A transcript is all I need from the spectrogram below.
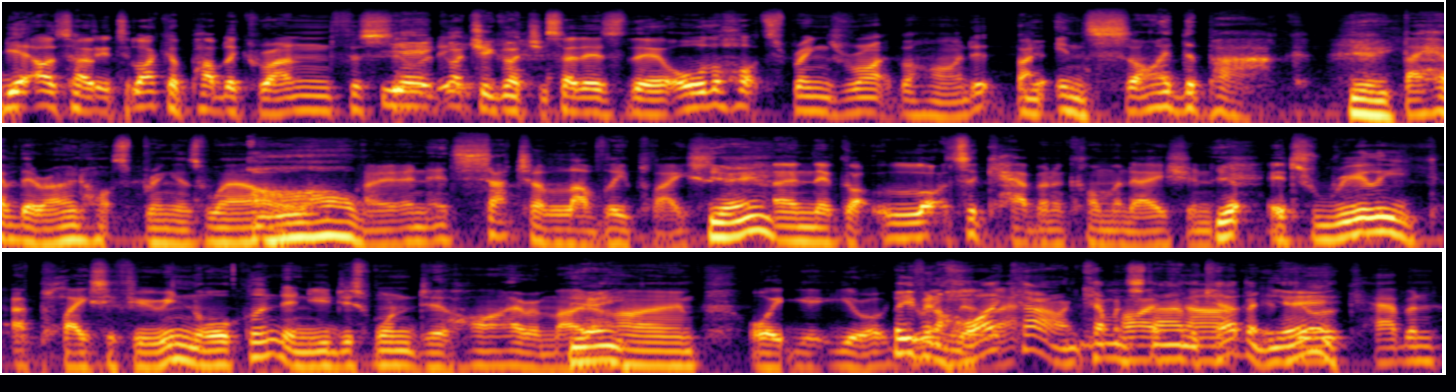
yeah, oh, so it's like a public run facility. Yeah, gotcha, gotcha. So there's the, all the hot springs right behind it, but inside the park, Yeah. they have their own hot spring as well. Oh. Uh, and it's such a lovely place. Yeah. and they've got lots of cabin accommodation. Yep. It's really a place if you're in Auckland and you just wanted to hire a motorhome or you- you're Even a hire car and come and stay in the cabin, yeah. a cabin,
